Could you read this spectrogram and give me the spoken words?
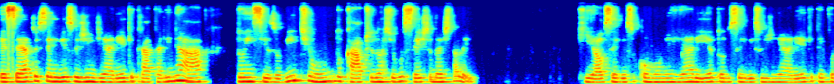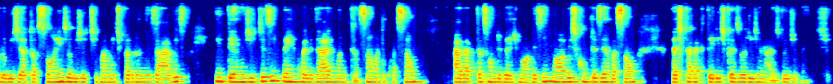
exceto os serviços de engenharia que trata a linha A do inciso 21 do caput do artigo 6 desta lei, que é o serviço comum de engenharia, todo serviço de engenharia que tem por objeto ações objetivamente padronizáveis em termos de desempenho, qualidade, manutenção, adequação, adaptação de bens móveis e imóveis com preservação das características originais dos bens.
